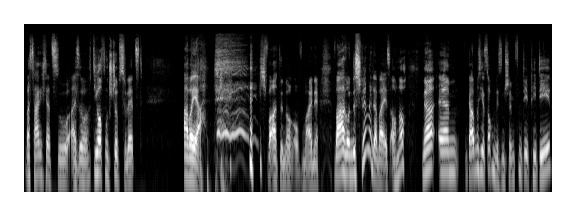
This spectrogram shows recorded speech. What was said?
Was sage ich dazu? Also die Hoffnung stirbt zuletzt. Aber ja, ich warte noch auf meine Ware. Und das Schlimme dabei ist auch noch, ja, ähm, da muss ich jetzt auch ein bisschen schimpfen, DPD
